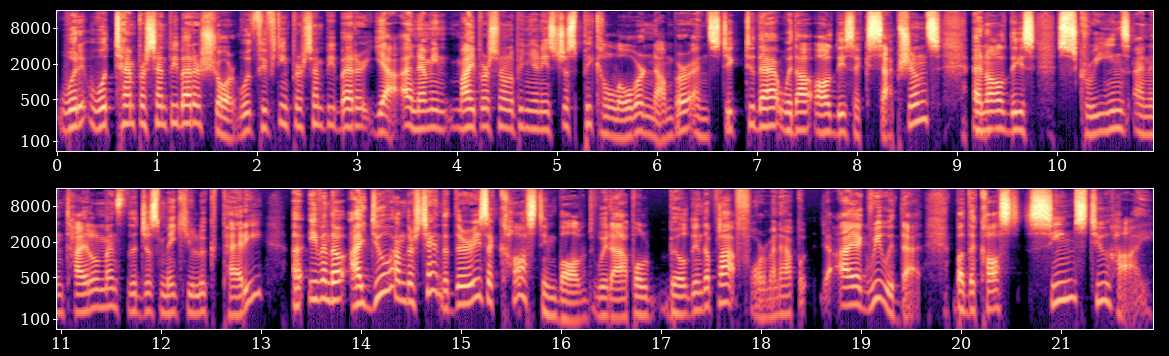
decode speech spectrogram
would it, would 10% be better? Sure. Would 15% be better? Yeah. And i mean my personal opinion is just pick a lower number and stick to that without all these exceptions and all these screens and entitlements that just make you look petty. Uh, even though i do understand that there is a cost involved with apple building the platform and apple i agree with that. But the cost seems too high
